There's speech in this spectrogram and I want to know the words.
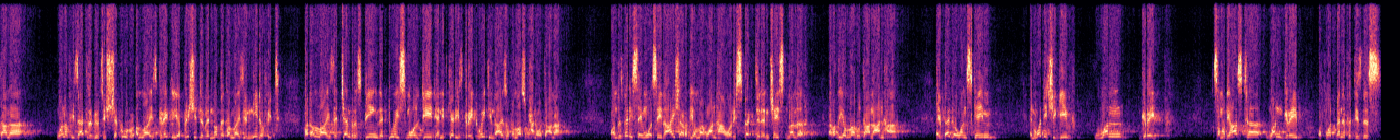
Ta'ala, one of his attributes is shakur. Allah is greatly appreciative and not that Allah is in need of it. But Allah is a generous being that do a small deed and it carries great weight in the eyes of Allah subhanahu wa ta'ala. On this very same word, Sayyidina Aisha radiallahu anha, our respected and chaste mother, radiallahu ta'ala anha, a beggar once came, and what did she give? One grape. Somebody asked her, one grape, of what benefit is this?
